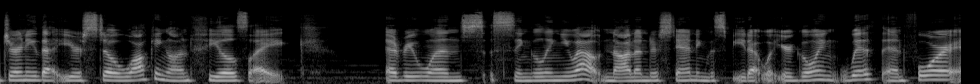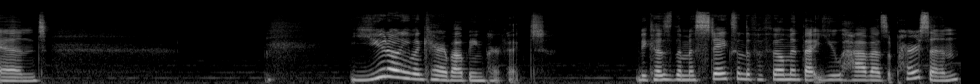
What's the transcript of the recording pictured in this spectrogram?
journey that you're still walking on feels like everyone's singling you out, not understanding the speed at what you're going with and for, and you don't even care about being perfect. Because the mistakes and the fulfillment that you have as a person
